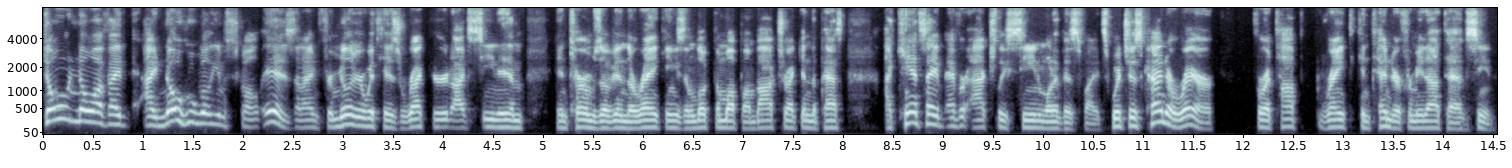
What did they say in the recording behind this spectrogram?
don't know if I I know who William Scull is, and I'm familiar with his record. I've seen him in terms of in the rankings and looked him up on BoxRec in the past. I can't say I've ever actually seen one of his fights, which is kind of rare for a top ranked contender for me not to have seen.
